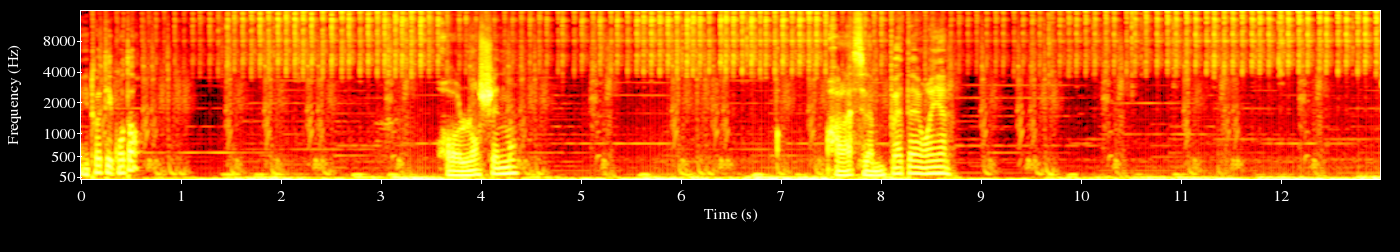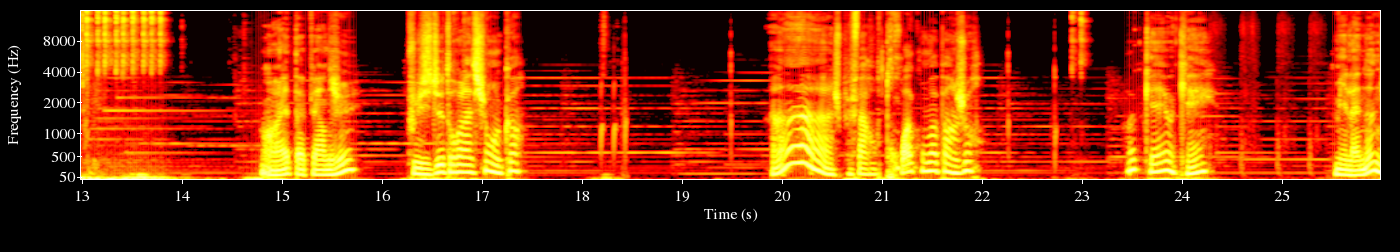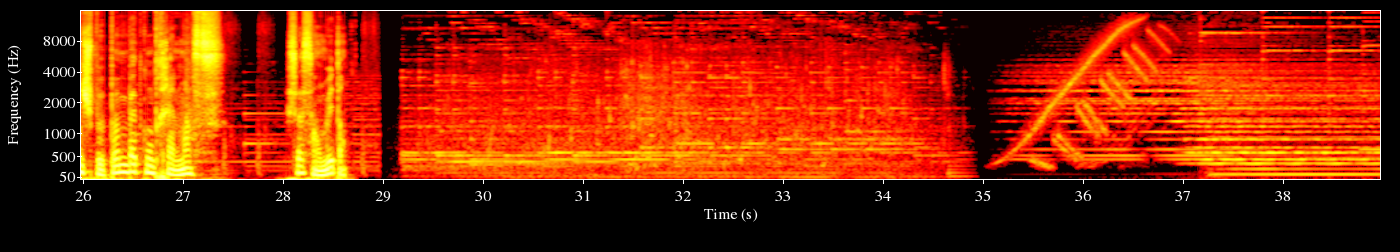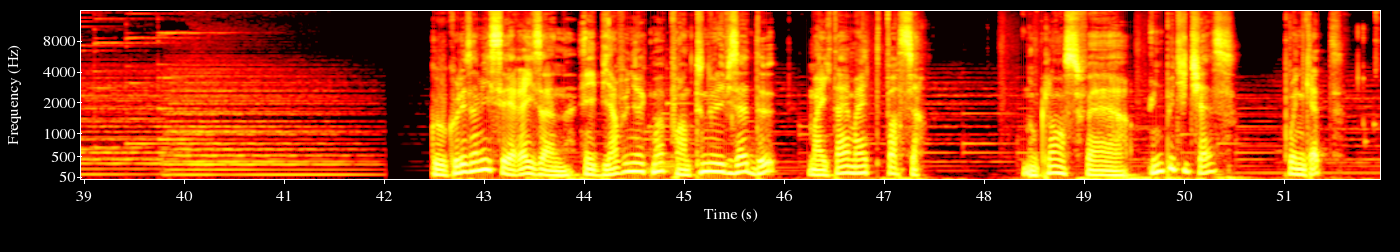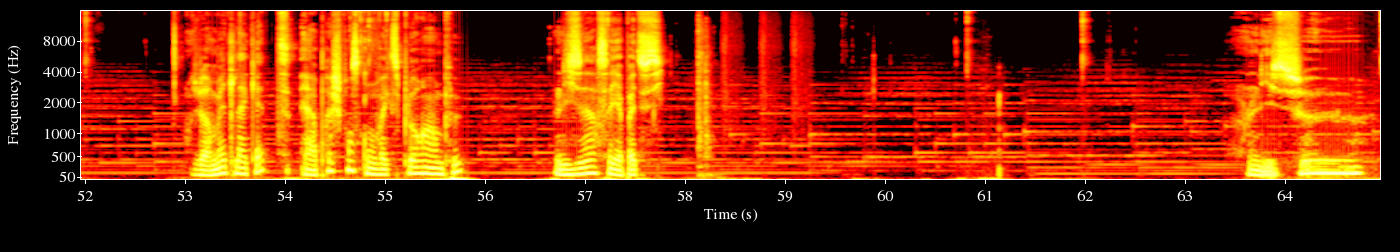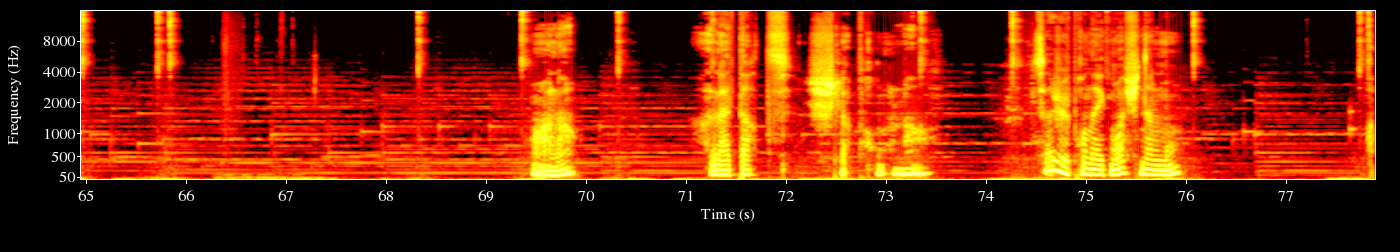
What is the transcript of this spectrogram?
Et toi, t'es content? Oh, l'enchaînement. Oh là, c'est la bataille royale. Ouais, t'as perdu. Plus deux de relations encore. Ah, je peux faire trois combats par jour. Ok, ok. Mais la nonne, je peux pas me battre contre elle, mince. Ça, c'est embêtant. Coucou les amis, c'est Raisin et bienvenue avec moi pour un tout nouvel épisode de My Time at Portia. Donc là on se faire une petite chaise pour une quête. Je vais remettre la quête et après je pense qu'on va explorer un peu. Leaser, ça y a pas de souci. Liseux. Voilà. La tarte, je la prends là. Ça, je vais prendre avec moi finalement.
